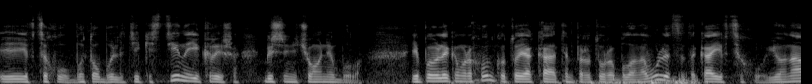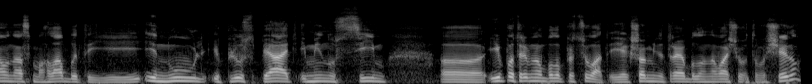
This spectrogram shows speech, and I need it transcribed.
і в цеху, бо то були тільки стіни і криша, більше нічого не було. І по великому рахунку, то яка температура була на вулиці, така і в цеху. І вона у нас могла бути і, і 0, і плюс 5, і мінус 7. Е, і потрібно було працювати. І якщо мені треба було наващувати вощину,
